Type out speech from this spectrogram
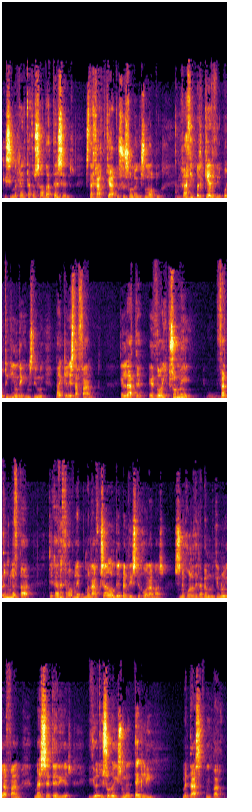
και σήμερα κάνει 144 στα χαρτιά του, στο ισολογισμό του. Γράφει υπερκέρδη. Οπότε τι γίνεται εκείνη τη στιγμή, πάει και λέει στα φαν, ελάτε, εδώ έχει ψωμί. Φέρτε μου λεφτά. Και κάθε φορά βλέπουμε να αυξάνονται οι επενδύσεις στη χώρα μας, συνεχώς δηλαδή να μπαίνουν καινούργια φαν μέσα σε εταιρείες, διότι οι ισολογισμοί είναι τέλειοι με τα asset που υπάρχουν.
